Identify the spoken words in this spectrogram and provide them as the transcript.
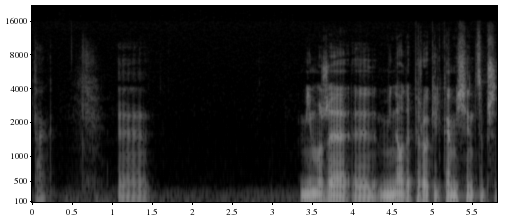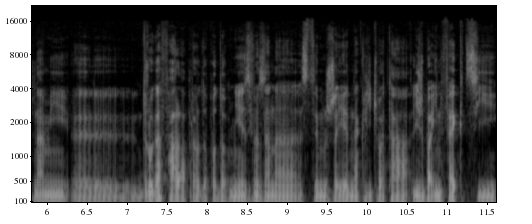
Tak. Mimo, że minęło dopiero kilka miesięcy, przed nami druga fala prawdopodobnie związana z tym, że jednak liczba, ta, liczba infekcji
